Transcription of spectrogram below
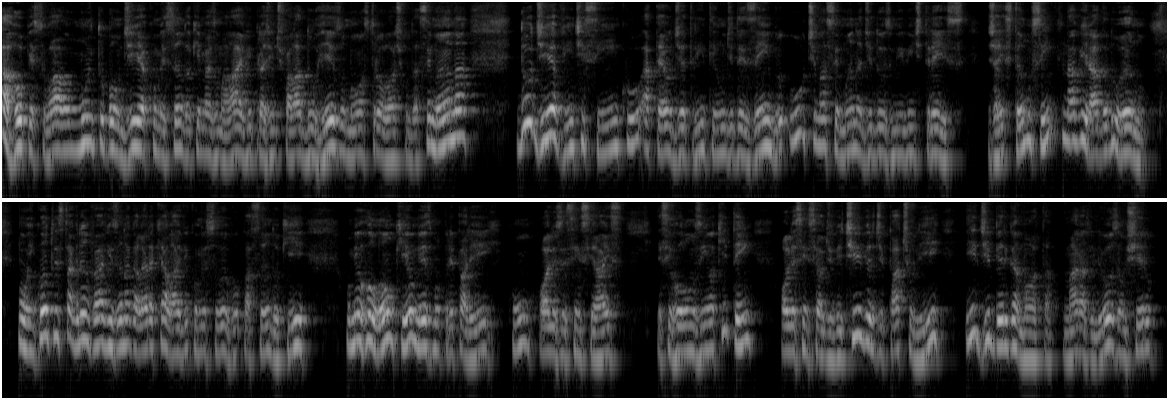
Arro pessoal, muito bom dia. Começando aqui mais uma live para a gente falar do resumo astrológico da semana, do dia 25 até o dia 31 de dezembro, última semana de 2023. Já estamos sim na virada do ano. Bom, enquanto o Instagram vai avisando a galera que a live começou, eu vou passando aqui o meu rolão que eu mesmo preparei com óleos essenciais. Esse rolãozinho aqui tem óleo essencial de vetiver, de patchouli e de bergamota. Maravilhoso, é um cheiro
